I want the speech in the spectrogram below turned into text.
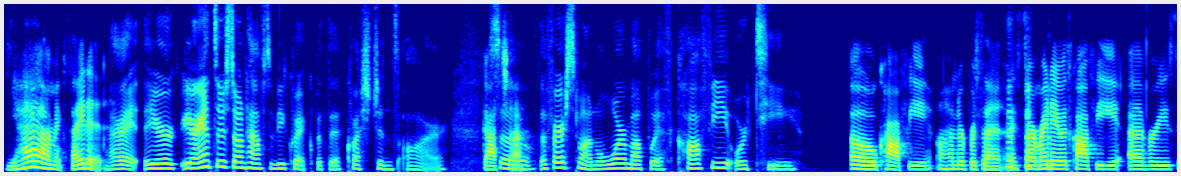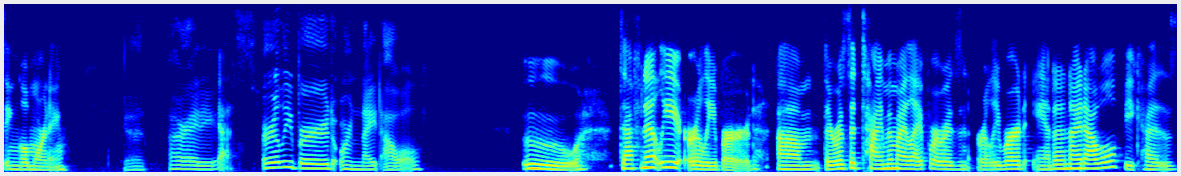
Yeah, I'm excited. All right. Your your answers don't have to be quick, but the questions are. Gotcha. So the first one we'll warm up with coffee or tea. Oh, coffee, 100%. I start my day with coffee every single morning. Good. Alrighty. Yes. Early bird or night owl? Ooh, definitely early bird. Um, there was a time in my life where I was an early bird and a night owl because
